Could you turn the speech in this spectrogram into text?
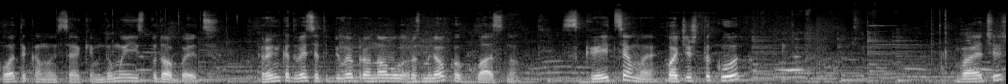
котиками всяким. Думаю, їй сподобається. Каринка, дивись, я тобі вибрав нову розмальовку класну. З кицями. Хочеш таку? Бачиш?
